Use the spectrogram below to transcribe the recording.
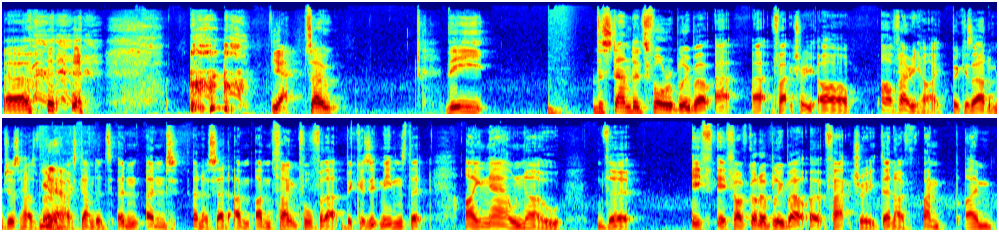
Yeah. So the the standards for a blue belt at, at factory are are very high because Adam just has very Yeah. high standards, and and and I've said I'm I'm thankful for that because it means that I now know that if if I've got a blue belt at factory, then I've I'm I'm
